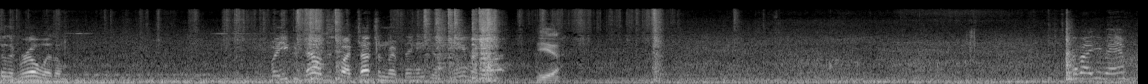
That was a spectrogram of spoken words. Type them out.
to the grill with them. But you can tell just by touching them if they need to steam or not. Yeah. How about you, ma'am? Um,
